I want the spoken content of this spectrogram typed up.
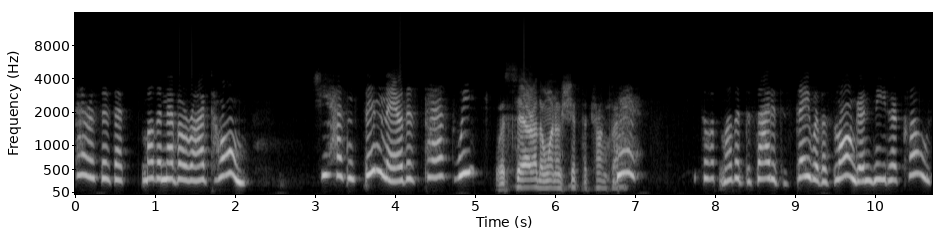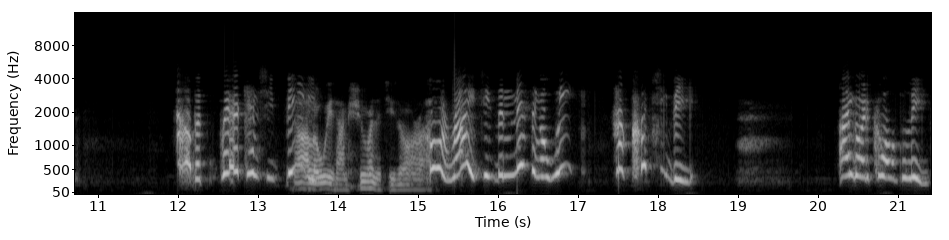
Sarah says that mother never arrived home. She hasn't been there this past week. Was Sarah the one who shipped the trunk back? Yes. She thought Mother decided to stay with us longer and need her clothes. Albert, where can she be? Oh, Louise, I'm sure that she's all right. All right. She's been missing a week. How could she be? I'm going to call the police.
